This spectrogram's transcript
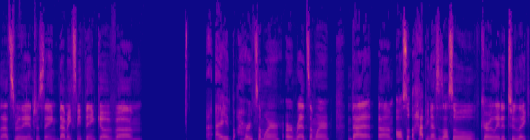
That's really interesting. That makes me think of um I heard somewhere or read somewhere that um also happiness is also correlated to like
